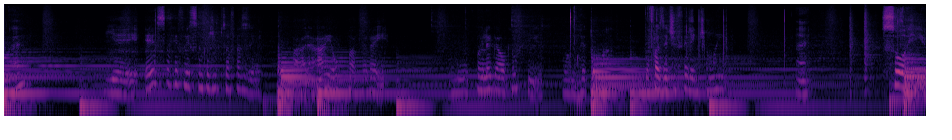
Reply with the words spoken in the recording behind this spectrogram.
Né? E é essa reflexão que a gente precisa fazer. Parar e opa, peraí. Foi legal o que eu fiz. Vamos retomar. Vou fazer diferente amanhã. Né? Sorrir.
